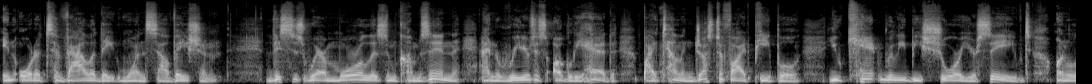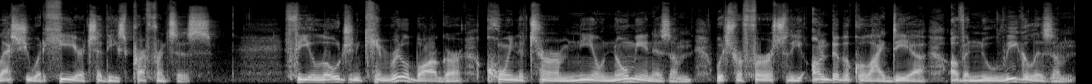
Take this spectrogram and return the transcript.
in order to validate one's salvation. This is where moralism comes in and rears its ugly head by telling justified people you can't really be sure you're saved unless you adhere to these preferences. Theologian Kim Riddlebarger coined the term neo-nomianism, which refers to the unbiblical idea of a new legalism,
